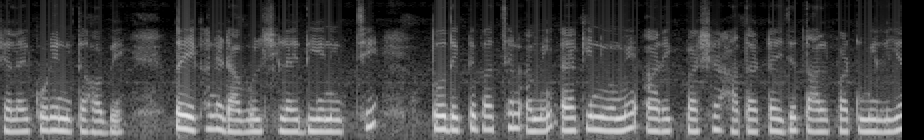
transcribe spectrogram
সেলাই করে নিতে হবে। তো এখানে ডাবল সেলাই দিয়ে নিচ্ছি। তো দেখতে পাচ্ছেন আমি একই নিয়মে আরেক পাশে হাতাটা এই যে তালপাট মিলিয়ে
